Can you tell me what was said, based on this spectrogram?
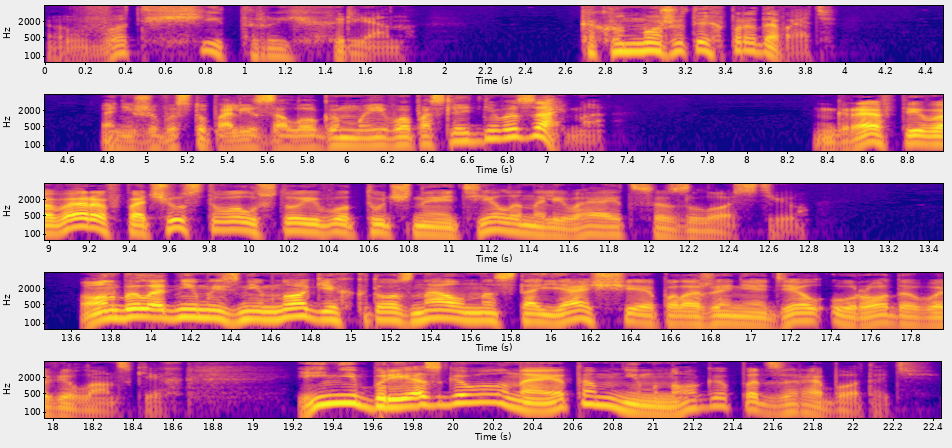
Вот хитрый хрен. Как он может их продавать? Они же выступали залогом моего последнего займа. Граф Пивоваров почувствовал, что его тучное тело наливается злостью. Он был одним из немногих, кто знал настоящее положение дел у рода Вавилонских и не брезговал на этом немного подзаработать.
